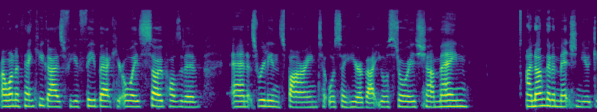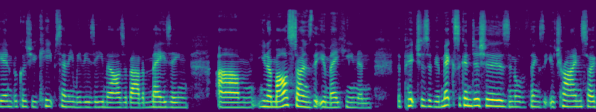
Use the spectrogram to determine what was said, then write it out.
I want to thank you guys for your feedback. You're always so positive and it's really inspiring to also hear about your stories, Charmaine. I know I'm going to mention you again because you keep sending me these emails about amazing, um, you know, milestones that you're making and the pictures of your Mexican dishes and all the things that you're trying. So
